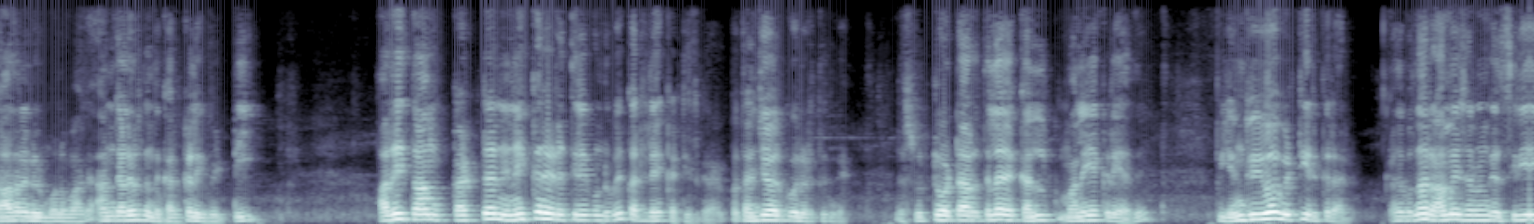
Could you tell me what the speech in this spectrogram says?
சாதனங்கள் மூலமாக அந்த அளவிற்கு அந்த கற்களை வெட்டி அதை தாம் கட்ட நினைக்கிற இடத்திலே கொண்டு போய் கட்டிலே கட்டியிருக்கிறார்கள் இப்போ தஞ்சாவூர் கோயில் எடுத்துங்க இந்த சுற்று வட்டாரத்தில் கல் மலையே கிடையாது. இப்போ எங்கேயோ வெட்டி இருக்கிறார். அதுபோல் தான் ராமேஸ்வரம்ங்கிற சிறிய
